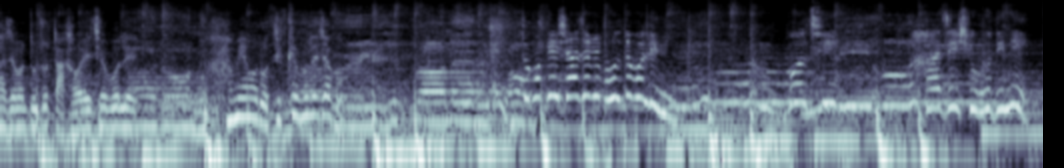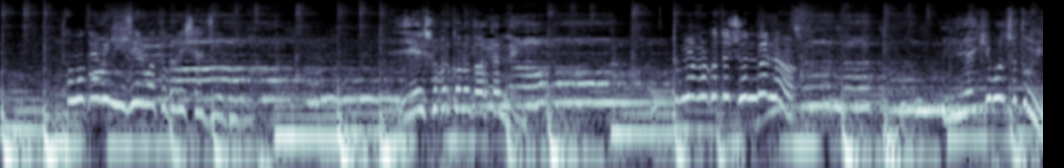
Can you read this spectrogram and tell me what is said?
আজ আমার দুটো টাকা হয়েছে বলে আমি আমার অতীতকে ভুলে যাব। তোমাকে এই সাজ আমি ভুলতে বলিনি। বলছি আজ এই শুভ দিনে তোমাকে আমি নিজের মতো করে সাজিয়ে দেবো। এসবের কোনো দরকার নেই। তুমি আমার কথা শুনবে না? এ কি বলছো তুমি?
